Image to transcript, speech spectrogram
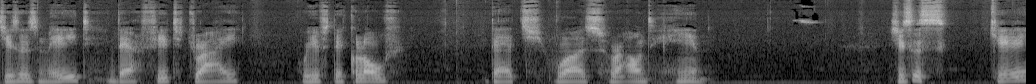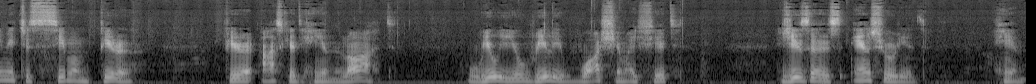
Jesus made their feet dry with the cloth that was round him. Jesus came to Simon Peter. Peter asked him, Lord, will you really wash my feet? Jesus answered him,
